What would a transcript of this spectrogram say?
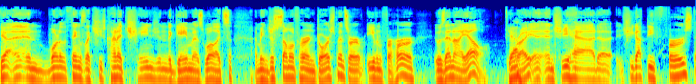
Yeah, and, one of the things like she's kind of changing the game as well. Like, I mean, just some of her endorsements, or even for her, it was NIL, Yeah. right? And, and she had uh, she got the first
